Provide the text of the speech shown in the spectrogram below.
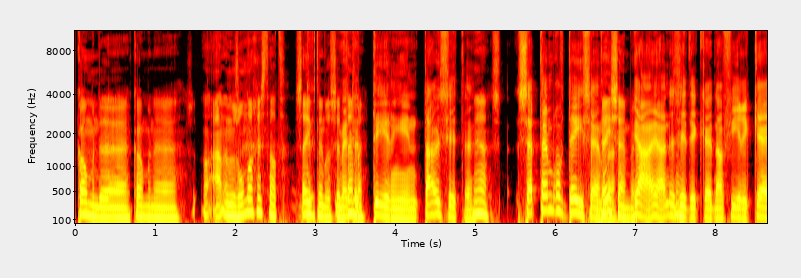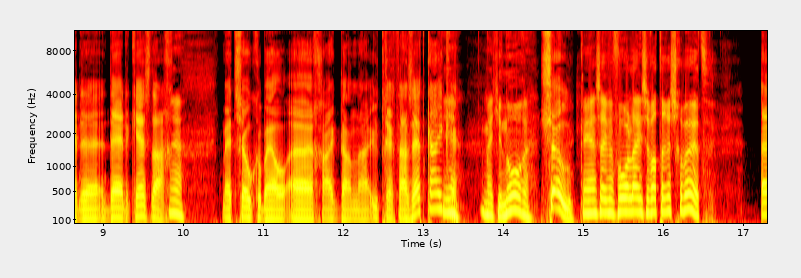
Komende, komende aan een zondag is dat, 27 september. Met de tering in thuis zitten. Ja. September of december? December. Ja, ja dan, Zit ik, dan vier ik de derde kerstdag. Ja. Met Chocobel ga ik dan naar Utrecht AZ kijken. Ja, met je Noren. Zo. Kan jij eens even voorlezen wat er is gebeurd? Uh,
